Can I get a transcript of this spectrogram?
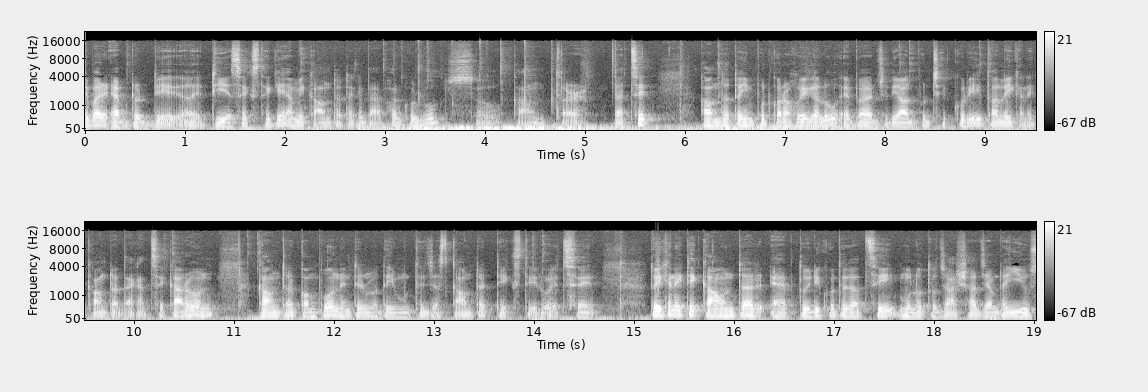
এবার অ্যাপ ডট ডে টিএসএক্স থেকে আমি কাউন্টারটাকে ব্যবহার করব সো কাউন্টার দ্যাটস ইট কাউন্টারটা ইম্পোর্ট করা হয়ে গেল। এবার যদি আউটপুট চেক করি, তাহলে এখানে কাউন্টার দেখাচ্ছে। কারণ কাউন্টার কম্পোনেন্টের মধ্যে এই মুহূর্তে জাস্ট কাউন্টার টেক্সটই রয়েছে। তো এখানে একটি কাউন্টার অ্যাপ তৈরি করতে যাচ্ছি। মূলত যার সাহায্যে আমরা ইউস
